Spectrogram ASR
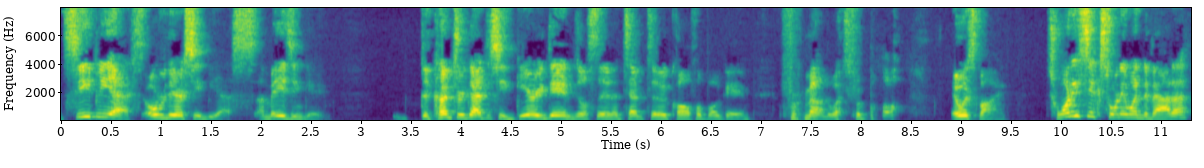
CBS over there? CBS, amazing game. The country got to see Gary Danielson attempt to call a football game for Mountain West football. It was fine. 26-21 Nevada.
